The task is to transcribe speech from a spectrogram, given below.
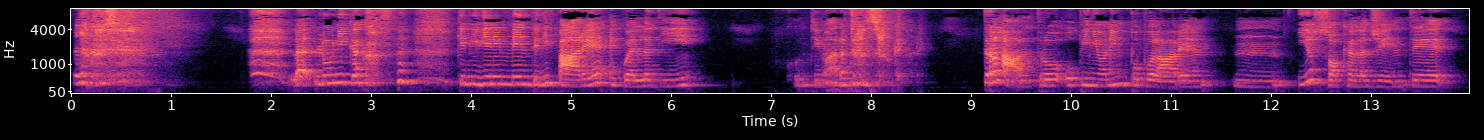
cosa, la, l'unica cosa che mi viene in mente di fare è quella di continuare a traslocare. Tra l'altro, opinione impopolare, mm, io so che alla gente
